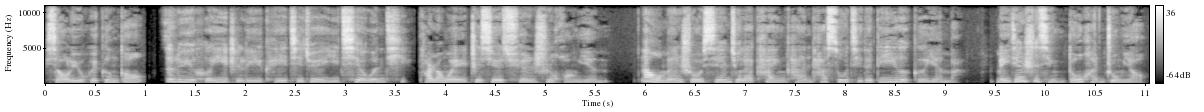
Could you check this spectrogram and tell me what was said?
效率会更高，自律和意志力可以解决一切问题。他认为这些全是谎言。那我们首先就来看一看他搜集的第一个格言吧：每件事情都很重要。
